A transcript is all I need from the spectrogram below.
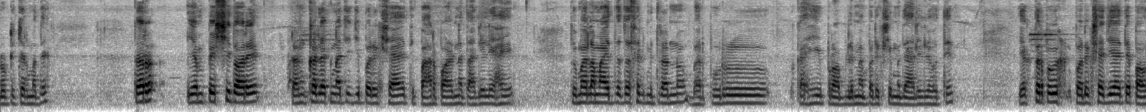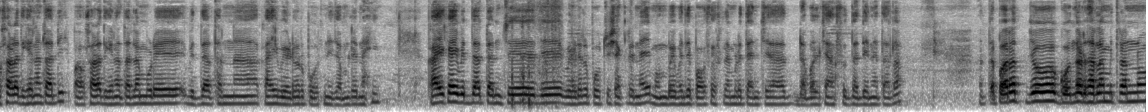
लो टीचरमध्ये तर एम पी एस सीद्वारे टंकलेखनाची जी परीक्षा आहे ती पार पाडण्यात आलेली आहे. तुम्हाला माहीतच असेल मित्रांनो भरपूर काही प्रॉब्लेम या परीक्षेमध्ये आलेले होते. एकतर परी परीक्षा जी आहे ते पावसाळ्यात घेण्यात आली. पावसाळ्यात घेण्यात आल्यामुळे विद्यार्थ्यांना काही वेळेवर पोहोचणे जमले नाही. काही काही विद्यार्थ्यांचे जे वेळेवर पोहोचू शकले नाही मुंबईमध्ये पाऊस असल्यामुळे त्यांच्या डबल चान्ससुद्धा देण्यात आला. आता परत जो गोंधळ झाला मित्रांनो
